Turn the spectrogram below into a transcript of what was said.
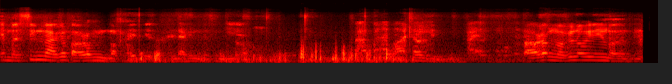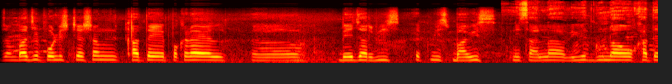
એ મશીનમાં આગળ પાવડમ નખાઈ દે નાખીને મશીન અંબાજી પોલીસ સ્ટેશન ખાતે પકડાયેલ બે હજાર વીસ એકવીસ બાવીસની સાલના વિવિધ ગુનાઓ ખાતે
